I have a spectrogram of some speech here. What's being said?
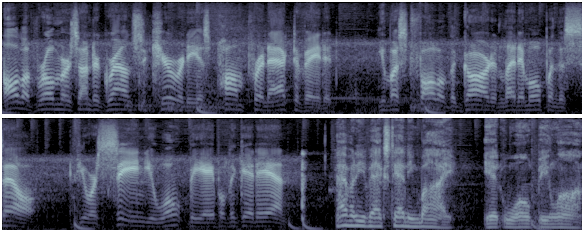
All of Romer's underground security is palm print activated. You must follow the guard and let him open the cell. If you are seen, you won't be able to get in. Have an evac standing by. It won't be long.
